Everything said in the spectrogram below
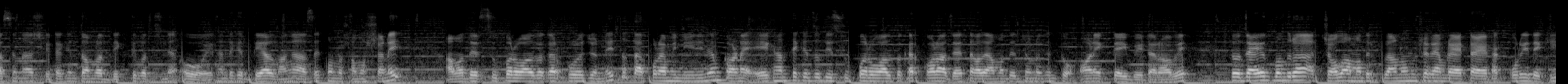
আছে না সেটা কিন্তু আমরা দেখতে পাচ্ছি না। ও, এখান থেকে দেয়াল ভাঙা আছে, কোনো সমস্যা নেই। আমাদের সুপার ওয়াল বেকার প্রয়োজন নেই, তো তারপর আমি নিয়ে নিলাম, কারণ এখান থেকে যদি সুপার ওয়াল বেকার করা যায়, তাহলে আমাদের জন্য কিন্তু অনেকটাই বেটার হবে। তো যাই হোক বন্ধুরা, চলো আমাদের প্ল্যান অনুসারে আমরা একটা অ্যাটাক করে দেখি,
